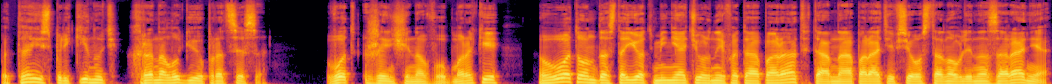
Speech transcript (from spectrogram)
Пытаюсь прикинуть хронологию процесса. Вот женщина в обмороке, вот он достает миниатюрный фотоаппарат, там на аппарате все установлено заранее,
